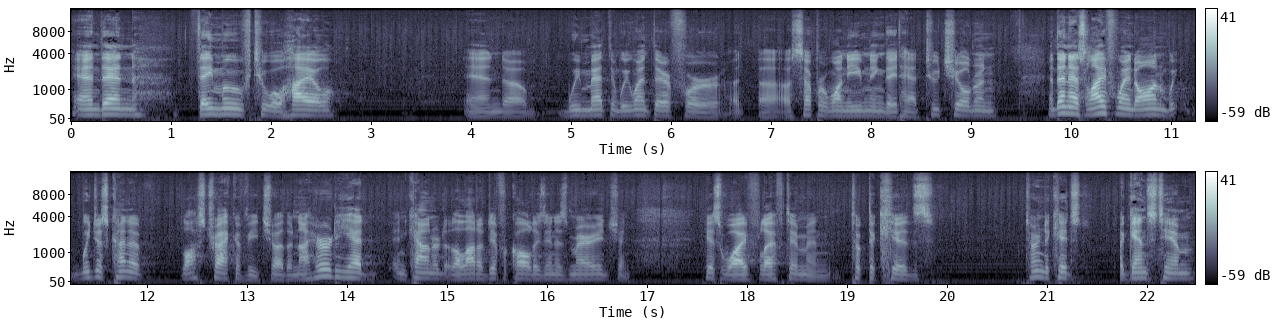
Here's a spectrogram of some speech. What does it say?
And then they moved to Ohio, and uh, we met and we went there for a, a, supper one evening. They'd had two children. And then as life went on, we, we just kind of lost track of each other. And I heard he had encountered a lot of difficulties in his marriage, and his wife left him and took the kids, turned the kids against him.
